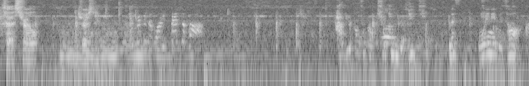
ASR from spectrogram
Fast travel. Interesting. Bloody fence. Have you no about checking the beach? Listen, we need to talk.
